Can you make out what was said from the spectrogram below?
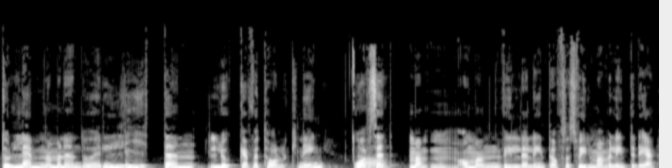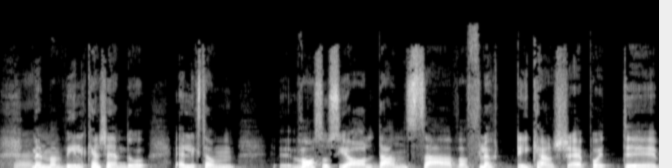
Då lämnar man ändå en liten lucka för tolkning Oavsett man, mm, om man vill det eller inte, oftast vill man väl inte det. Men man vill kanske ändå eh, liksom eh, vara social, dansa, vara flörtig kanske på ett, eh,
